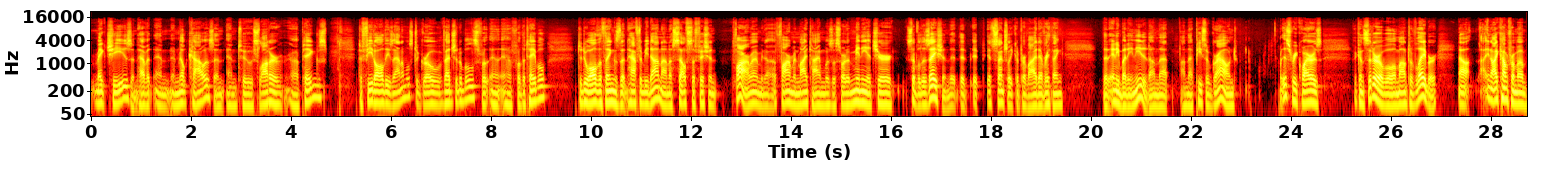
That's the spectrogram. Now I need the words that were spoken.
make cheese and have it and, and, milk cows, and and to slaughter uh, pigs, to feed all these animals, to grow vegetables for uh, for the table, to do all the things that have to be done on a self-sufficient farm. I mean, a farm in my time was a sort of miniature civilization that, that it essentially could provide everything that anybody needed on that on that piece of ground. This requires a considerable amount of labor. Now, you know, I come from a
